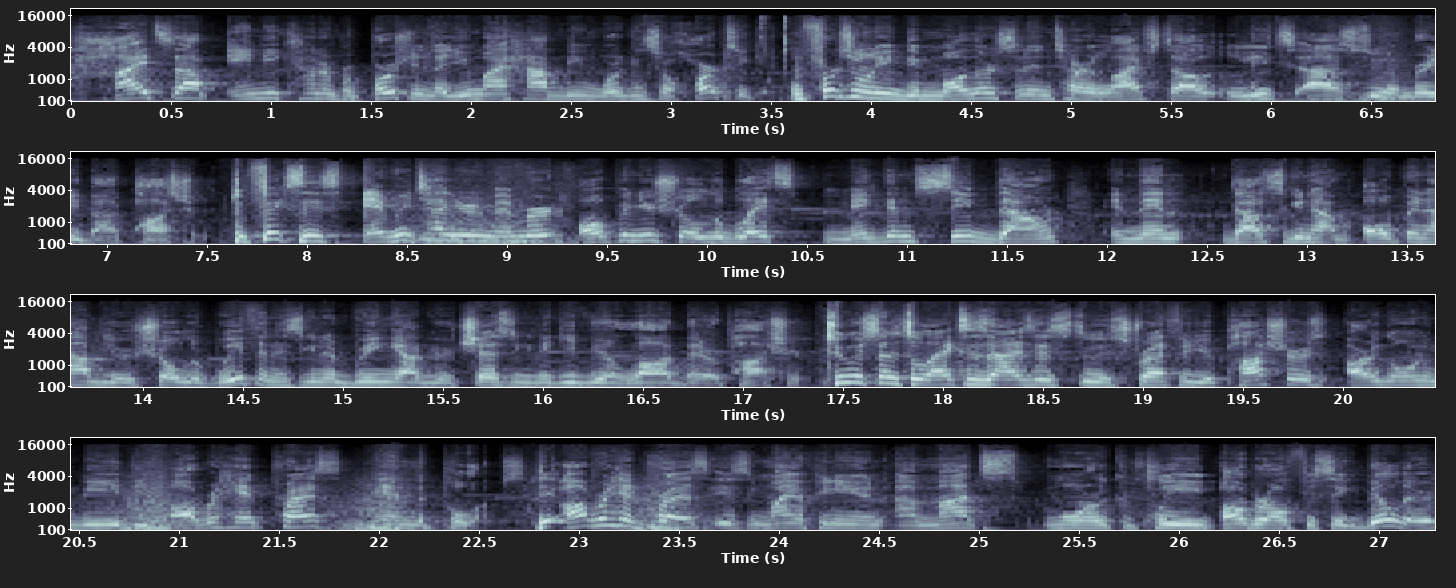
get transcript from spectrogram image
hides up any kind of proportion that you might have been working so hard to get. Unfortunately, the modern sedentary lifestyle leads us to a very bad posture. To fix this, every time you remember, open your shoulder blades, make them sit down, and then that's gonna open up your shoulder width and it's gonna bring up your chest and gonna give you a lot better posture. Two essential exercises to strengthen your postures are going to be the overhead press and the pull-ups. The overhead press is, in my opinion, a much more complete overall physique builder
